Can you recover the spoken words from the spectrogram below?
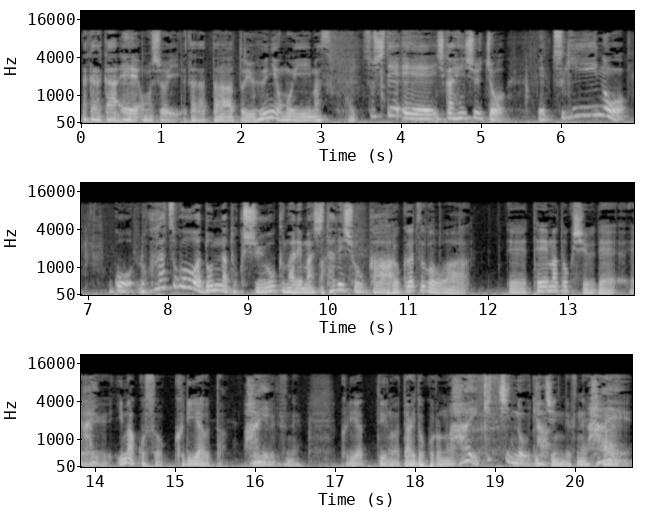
なかなか、えー、面白い歌だったなというふうに思います。はい、そして、えー、石川編集長、えー、次の号、6月号はどんな特集を組まれましたでしょうか？6月号は、えー、テーマ特集で、えー、はい、今こそクリア歌というですね、はい、クリアっていうのは台所の、はい、キッチンの歌。キッチンですね。はい。はい、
